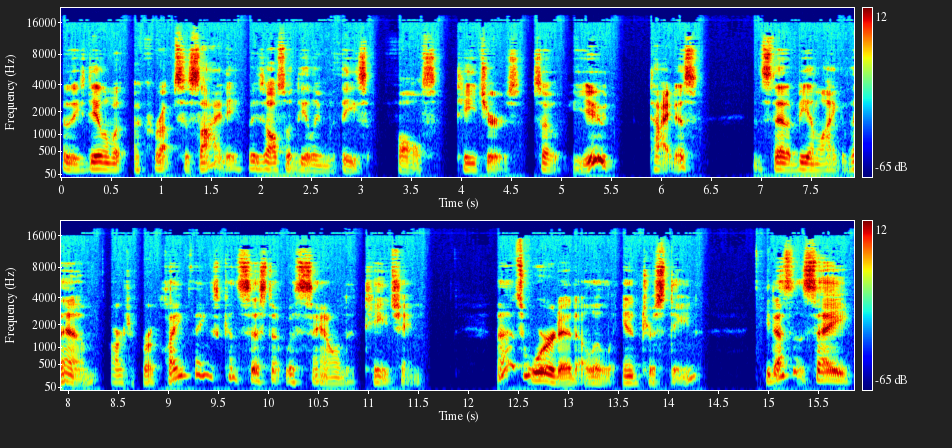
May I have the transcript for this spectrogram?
because he's dealing with a corrupt society, but he's also dealing with these false teachers. So you, Titus, instead of being like them, are to proclaim things consistent with sound teaching. Now, that's worded a little interesting. He doesn't say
